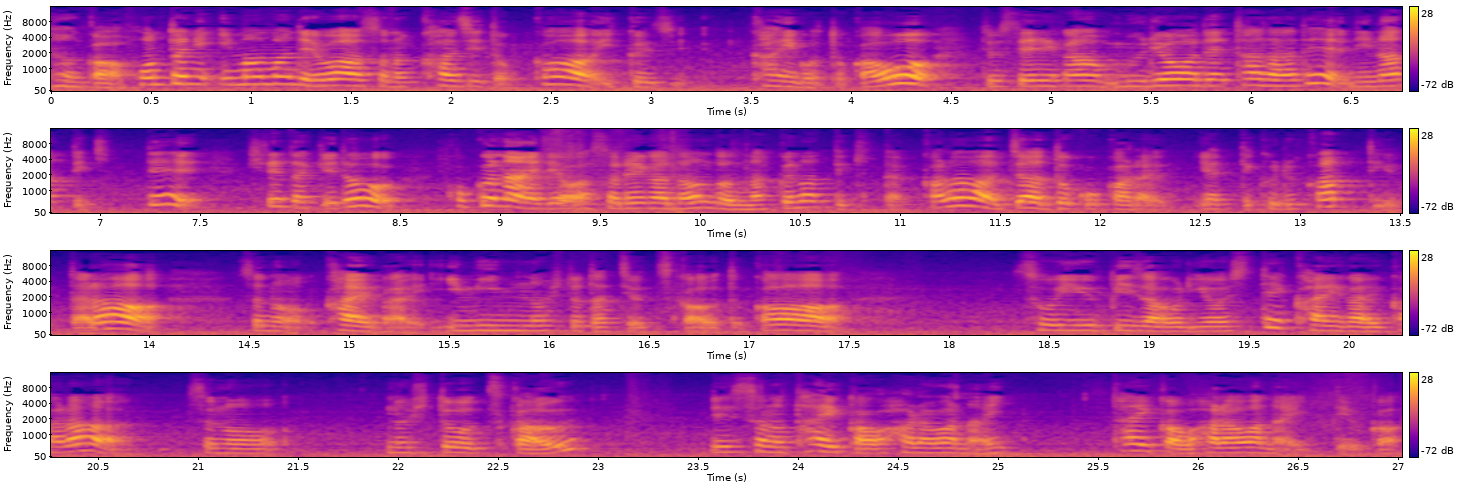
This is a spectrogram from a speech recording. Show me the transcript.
なんか本当に今まではその家事とか育児介護とかを女性が無料でタダで担ってきてきてたけど国内ではそれがどんどんなくなってきたからじゃあどこからやってくるかって言ったらその海外移民の人たちを使うとかそういうビザを利用して海外からそのの人を使う。でその対価を払わない。対価を払わないっていうか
